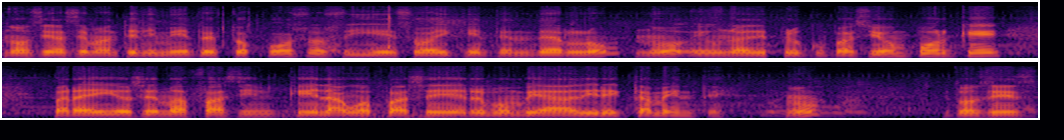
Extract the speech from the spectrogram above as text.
No se hace mantenimiento a estos pozos y eso hay que entenderlo, ¿no? Es una despreocupación porque para ellos es más fácil que el agua pase rebombeada directamente, ¿no? Entonces,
